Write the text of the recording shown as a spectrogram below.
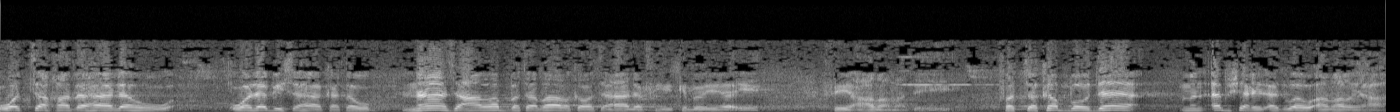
واتخذها له ولبسها كثوب. نازع الرب تبارك وتعالى في كبريائه في عظمته. فالتكبر داء من أبشع الأدواء وأضرها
